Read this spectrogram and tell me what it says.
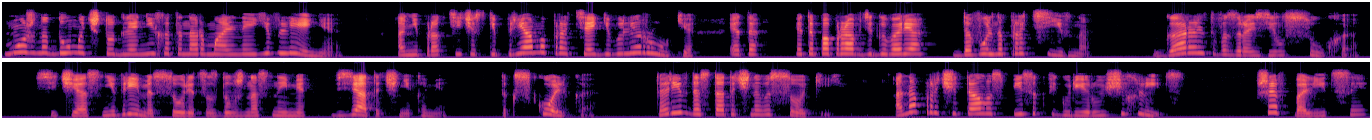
можно думать, что для них это нормальное явление – они практически прямо протягивали руки. Это, это, по правде говоря, довольно противно. Гарольд возразил сухо. Сейчас не время ссориться с должностными взяточниками. Так сколько? Тариф достаточно высокий. Она прочитала список фигурирующих лиц. Шеф полиции,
